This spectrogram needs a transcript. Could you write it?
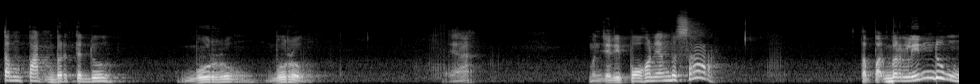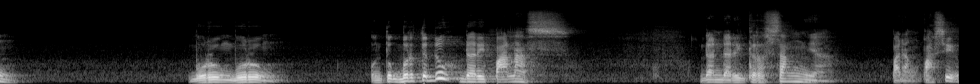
tempat berteduh burung-burung. Ya. Menjadi pohon yang besar. Tempat berlindung burung-burung untuk berteduh dari panas dan dari gersangnya padang pasir.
